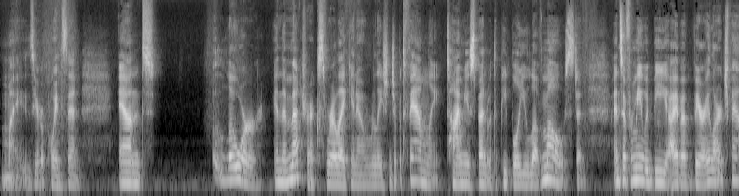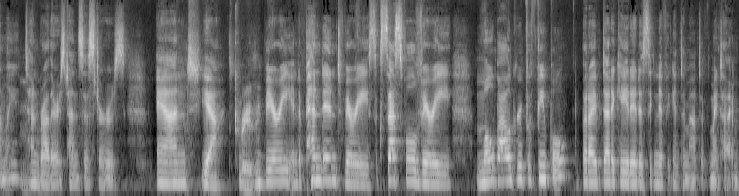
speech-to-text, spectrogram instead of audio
my zero points in. And lower in the metrics were like, you know, relationship with family, time you spend with the people you love most. And and so for me it would be I have a very large family, mm. 10 brothers, 10 sisters. And yeah, it's crazy. Very independent, very successful, very mobile group of people. But I've dedicated a significant amount of my time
